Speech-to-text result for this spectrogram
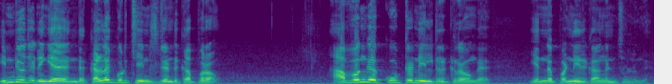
இண்டிவிஜுவல் நீங்கள் இந்த கள்ளக்குறிச்சி இன்சிடெண்ட்டுக்கு அப்புறம் அவங்க கூட்டணியில் இருக்கிறவங்க என்ன பண்ணியிருக்காங்கன்னு சொல்லுங்கள்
